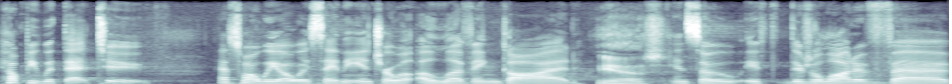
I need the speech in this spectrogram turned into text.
help you with that too. That's why we always say in the intro, a loving God. Yes. And so, if there's a lot of uh,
